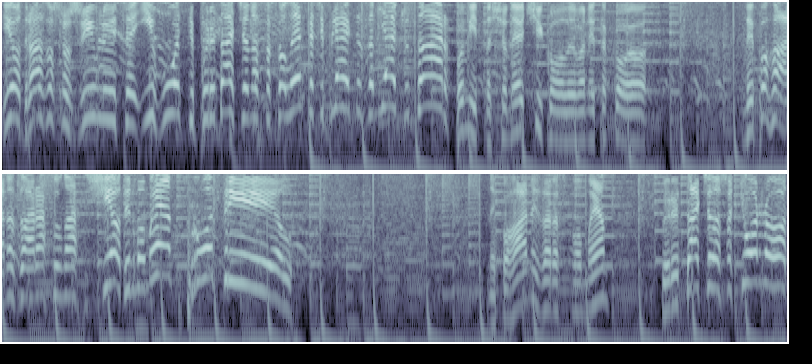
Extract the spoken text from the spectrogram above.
І одразу ж оживлюються і гості. Передача на Соколенка чіпляється за м'яч. Удар. Помітно, що не очікували вони такого. Непогано зараз у нас ще один момент. Простріл. Непоганий зараз момент. Передача на Шатьорного.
